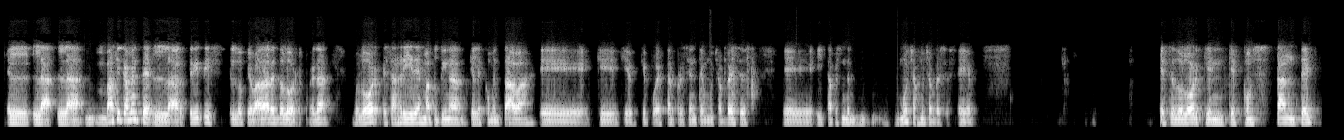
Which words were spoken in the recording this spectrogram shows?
El, la, la, básicamente, la artritis lo que va a dar es dolor, ¿verdad? dolor, esa rigidez matutina que les comentaba, eh, que, que, que, puede estar presente muchas veces eh, y está presente muchas, muchas veces. Eh, este dolor que, que, es constante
